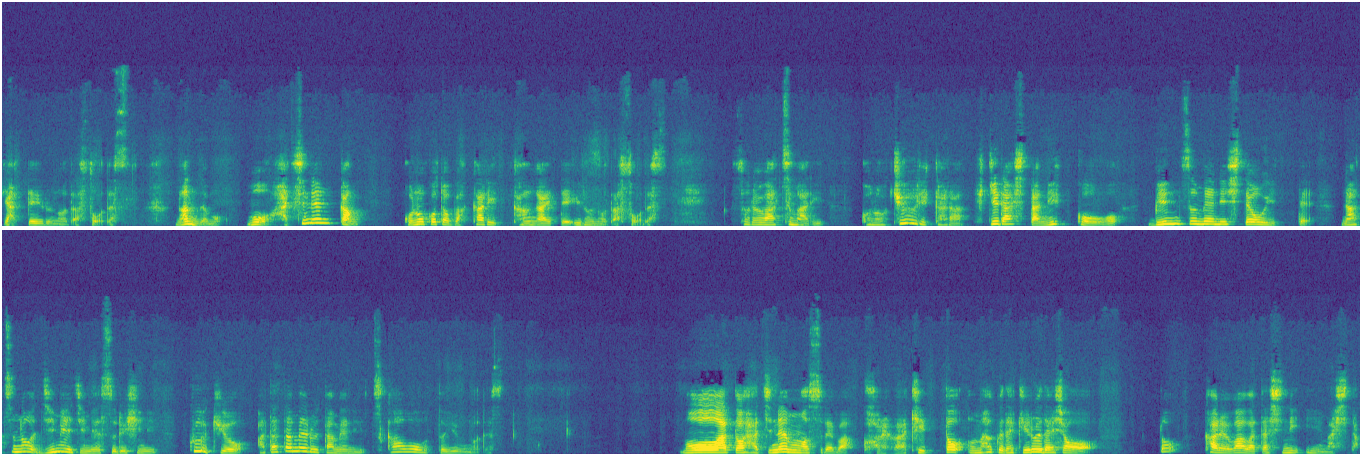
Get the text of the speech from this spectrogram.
やっているのだそうです。何でももう8年間このことばっかり考えているのだそうです。それはつまりこのキュウリから引き出した日光を瓶詰めにしておいて夏のジメジメする日に空気を温めるために使おうというのです。もうあと8年もすればこれはきっとうまくできるでしょう。と彼は私に言いました。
